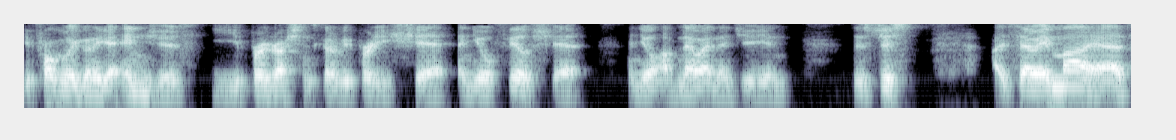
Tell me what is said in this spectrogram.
you're probably going to get injured. Your progression's going to be pretty shit, and you'll feel shit, and you'll have no energy. And there's just so in my head,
